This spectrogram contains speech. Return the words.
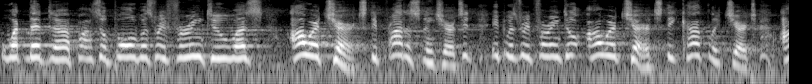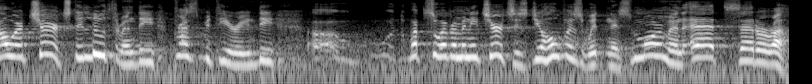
what that uh, Apostle Paul was referring to was our church, the Protestant church. It, it was referring to our church, the Catholic church, our church, the Lutheran, the Presbyterian, the uh, whatsoever many churches, Jehovah's Witness, Mormon, etc.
